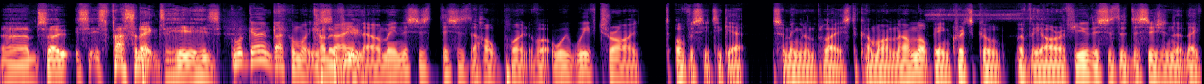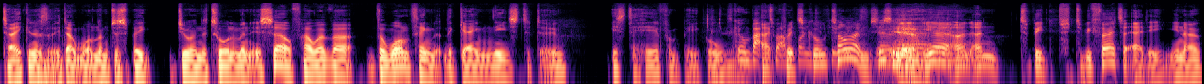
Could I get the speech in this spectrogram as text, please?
Um, so it's, it's fascinating to hear his Well, going back on what you're saying, though, I mean, this is this is the whole point of what we, we've tried, obviously, to get some England players to come on. Now, I'm not being critical of the RFU. This is the decision that they've taken, is that they don't want them to speak during the tournament itself. However, the one thing that the game needs to do is to hear from people It's going back at to our critical few times, isn't yeah. it? Yeah, Yeah. And, and to be to be fair to Eddie, you know,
